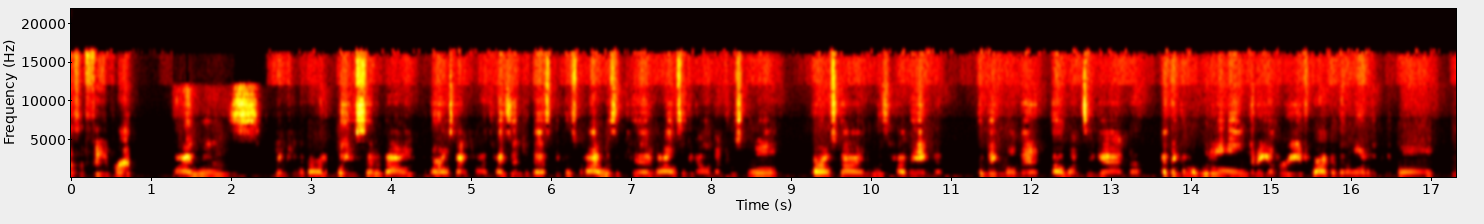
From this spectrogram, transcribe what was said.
as a favorite? I was thinking about what you said about R.L. Stine kind of ties into this because when I was a kid, when I was like in elementary school, R.L. Stine was having a big moment uh, once again I think I'm a little in a younger age bracket than a lot of the people who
